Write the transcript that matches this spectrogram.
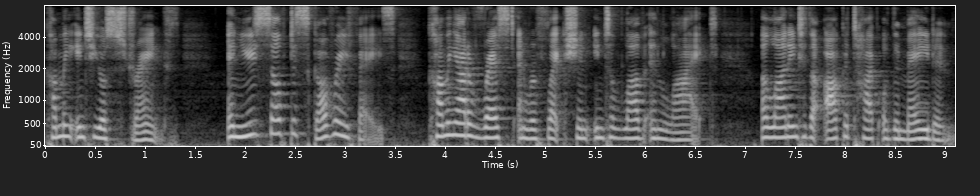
coming into your strength a new self discovery phase, coming out of rest and reflection into love and light. aligning to the archetype of the maiden,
